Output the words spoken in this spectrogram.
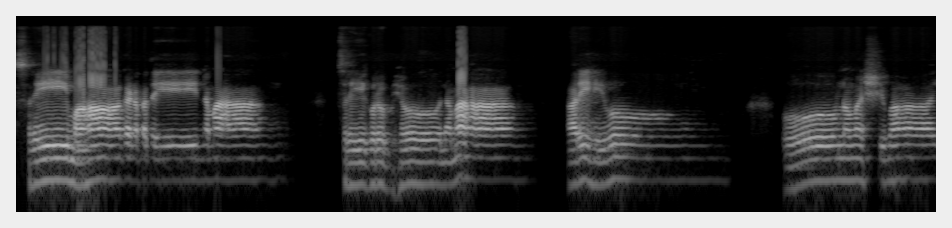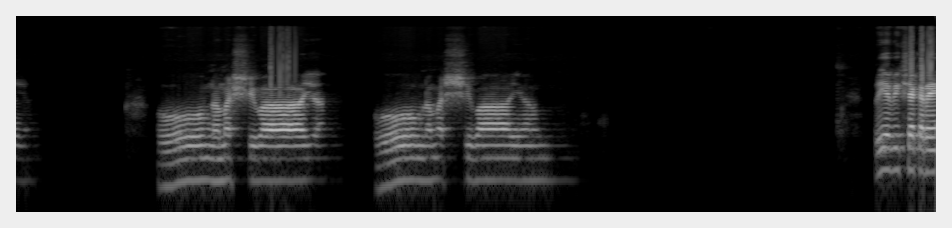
ಶ್ರೀ ಮಹಾಗಣಪತಯೇ ನಮಃ ಶ್ರೀ ಗುರುಭ್ಯೋ ನಮಃ ಹರಿ ಓಂ ನಮಃ ಶಿವಾಯ ಓಂ ನಮಃ ಶಿವಾಯ ಓಂ ನಮಃ ಶಿವಾಯ ಪ್ರಿಯ ವೀಕ್ಷಕರೇ,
